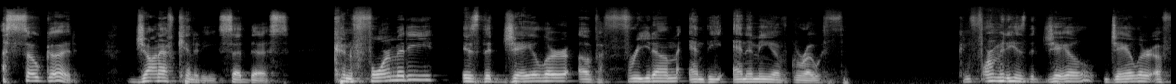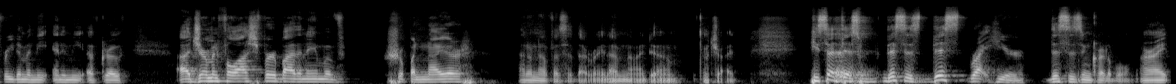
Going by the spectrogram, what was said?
That's so good. John F. Kennedy said this conformity is the jailer of freedom and the enemy of growth. Conformity is the jail, jailer of freedom and the enemy of growth. A German philosopher by the name of Schopenhauer. I don't know if I said that right. I have no idea. I tried. He said this. This is this right here. This is incredible. All right.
